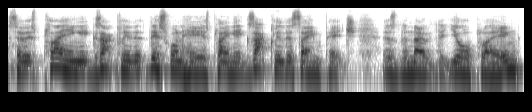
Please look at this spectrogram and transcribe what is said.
So it's playing exactly that. This one here is playing exactly the same pitch as the note that you're playing.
